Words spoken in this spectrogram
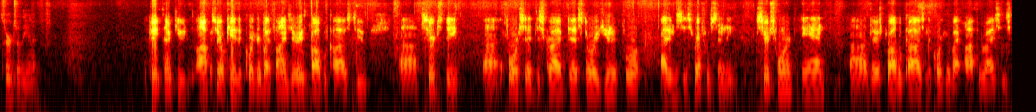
search of the unit? Okay, thank you, officer. Okay, the court hereby finds there is probable cause to, uh, search the, uh, aforesaid described, uh, storage unit for items as referenced in the search warrant, and, uh, there's probable cause, and the court hereby authorizes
